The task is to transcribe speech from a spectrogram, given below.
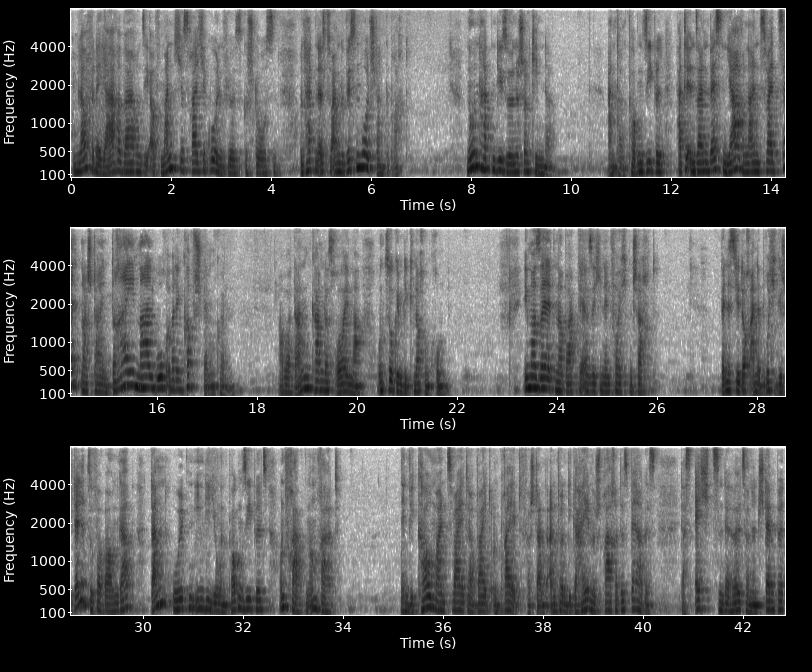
Im Laufe der Jahre waren sie auf manches reiche Kohlenflöß gestoßen und hatten es zu einem gewissen Wohlstand gebracht. Nun hatten die Söhne schon Kinder. Anton Poggensiepel hatte in seinen besten Jahren einen Zwei-Zentner-Stein dreimal hoch über den Kopf stemmen können. Aber dann kam das Rheuma und zog ihm die Knochen krumm. Immer seltener wagte er sich in den feuchten Schacht. Wenn es jedoch eine brüchige Stelle zu verbauen gab, dann holten ihn die jungen Poggensiepels und fragten um Rat. Denn wie kaum ein zweiter weit und breit verstand Anton die geheime Sprache des Berges, das Ächzen der hölzernen Stempel,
